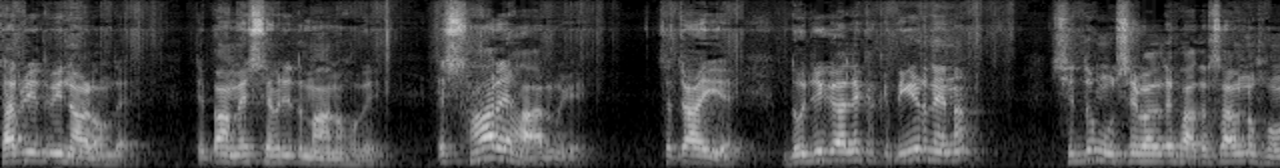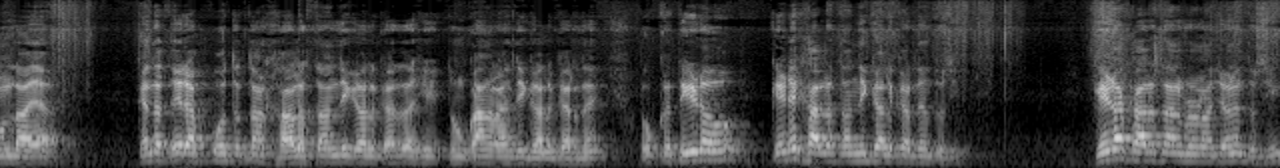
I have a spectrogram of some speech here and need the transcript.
ਸਰਬਜੀਤ ਵੀ ਨਾਲ ਆਉਂਦਾ ਹੈ, ਤੇ ਭਾਵੇਂ ਸਿਮਰਜੀਤ ਮਾਨ ਹੋਵੇ ਇਹ ਸਾਰੇ ਹਾਰਨਗੇ। ਸਚਾਈ ਹੈ। ਦੂਜੀ ਗੱਲ, ਇੱਕ ਕਤੀੜ ਨੇ ਨਾ ਸਿੱਧੂ ਮੂਸੇਵਾਲ ਦੇ ਫਾਦਰ ਸਾਹਿਬ ਨੂੰ ਫੋਨ ਲਾਇਆ। ਕਹਿੰਦਾ, ਤੇਰਾ ਪੁੱਤ ਤਾਂ ਖਾਲਿਸਤਾਨ ਦੀ ਗੱਲ ਕਰਦਾ ਸੀ, ਤੂੰ ਕਾਂਗਰਸ ਦੀ ਗੱਲ ਕਰਦਾ ਉਹ ਕਤੀੜੋ ਕਿਹੜੇ ਖਾਲਿਸਤਾਨ ਦੀ ਗੱਲ ਕਰਦੇ ਹੋ ਤੁਸੀਂ? ਕਿਹੜਾ ਖਾਲਿਸਤਾਨ ਬਣਾਉਣਾ ਚਾਹੁੰਦੇ ਤੁਸੀਂ?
